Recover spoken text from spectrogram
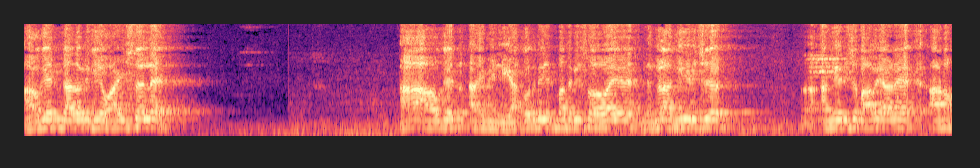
ആവകേൻ കാതോലിക്കയെ വായിച്ചതല്ലേ? ആ അവകേൻ ഐ മീൻ യാക്കോ തൃതീയൻ പത്രീസ് ബാബയെ നിങ്ങൾ അംഗീകരിച്ച് അംഗീകരിച്ച ബാബയാണ് ആണോ?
